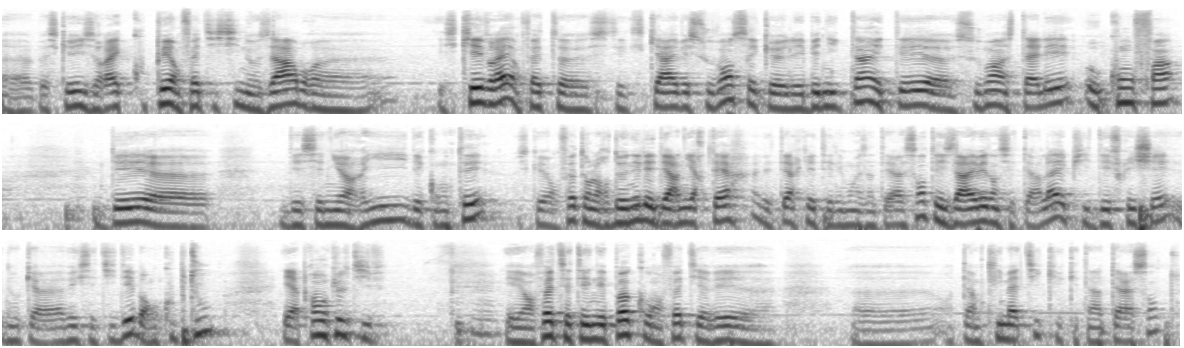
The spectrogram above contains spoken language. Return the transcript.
Euh, parce qu'ils auraient coupé en fait ici nos arbres. Euh, et ce qui est vrai, en fait, euh, ce qui arrivait souvent, c'est que les bénédictins étaient souvent installés aux confins des, des seigneuries, des comtés, puisqu'en en fait on leur donnait les dernières terres, les terres qui étaient les moins intéressantes, et ils arrivaient dans ces terres-là et puis ils défrichaient. Donc avec cette idée, bah, on coupe tout et après on cultive. Mmh. Et en fait c'était une époque où en fait il y avait euh, termes climatiques qui était intéressante.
